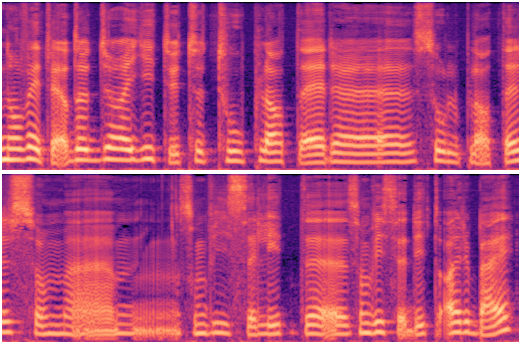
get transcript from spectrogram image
nå vet vi at du, du, har gitt ut to plater, uh, soloplater, som, uh, som, viser litt, uh, som, viser ditt arbeid.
